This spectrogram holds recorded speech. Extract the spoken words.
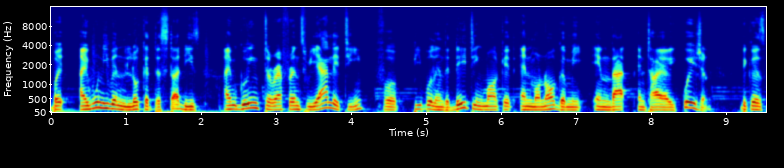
But I won't even look at the studies. I'm going to reference reality for people in the dating market and monogamy in that entire equation because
